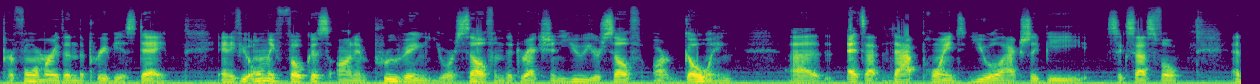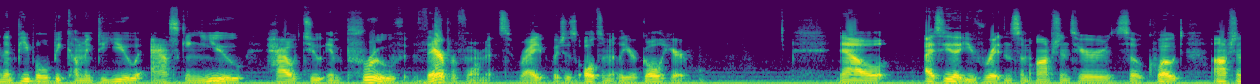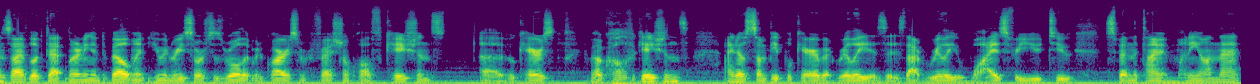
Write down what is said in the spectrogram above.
performer than the previous day. And if you only focus on improving yourself in the direction you yourself are going, uh, it's at that point you will actually be successful. And then people will be coming to you asking you how to improve their performance, right? Which is ultimately your goal here. Now, I see that you've written some options here. So, quote, options I've looked at learning and development, human resources role that would require some professional qualifications. Uh, who cares about qualifications? I know some people care, but really, is, is that really wise for you to spend the time and money on that?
